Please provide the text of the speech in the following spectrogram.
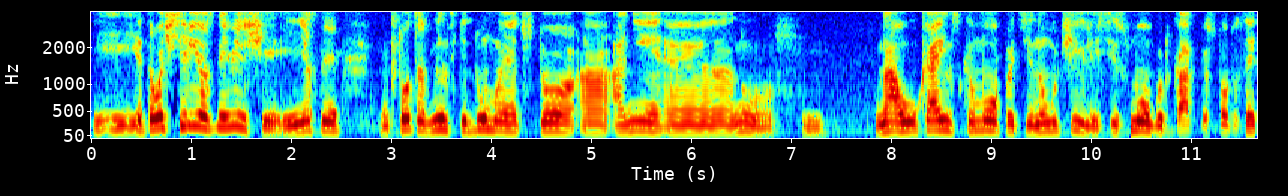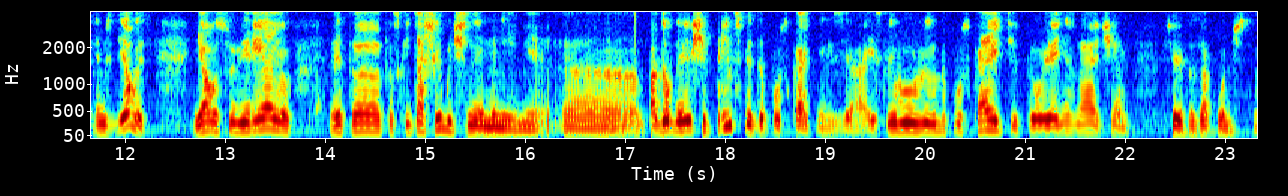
И это очень серьезные вещи. И если кто-то в Минске думает, что а, они, э, ну, на украинском опыте научились и смогут как-то что-то с этим сделать, я вас уверяю, это, так сказать, ошибочное мнение. Э, подобные вещи в принципе допускать нельзя. А если вы уже допускаете, то я не знаю, чем все это закончится.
